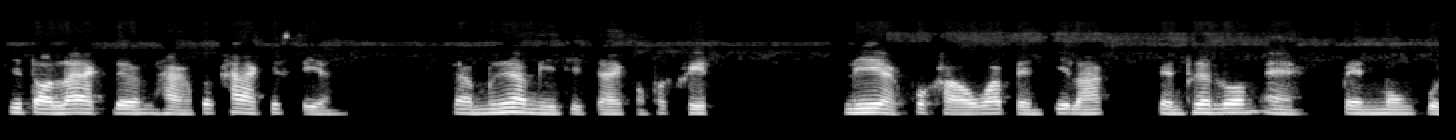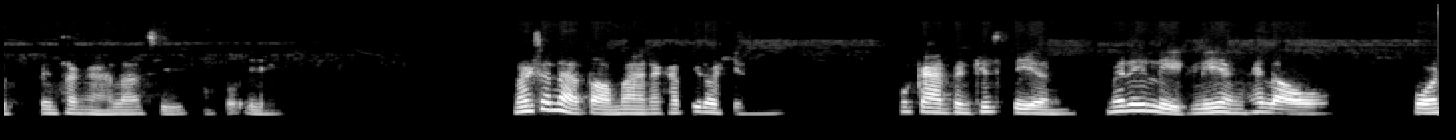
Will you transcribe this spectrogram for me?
ที่ตอนแรกเดินทางเพื่อฆ่าคริสเตียน แต่เมื่อมีจิตใจของพระคริสต์เรียกพวกเขาว่าเป็นที่รัก เป็นเพื่อนร่วมแอกเป็นมงกุฎเป็นสง่าราศีของตัวเอง ลักษณะต่อมานะครับที่เราเห็น ว่าการเป็นคริสเตียนไม่ได้หลีกเลี่ยงให้เราพ้น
